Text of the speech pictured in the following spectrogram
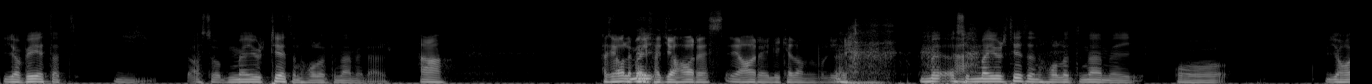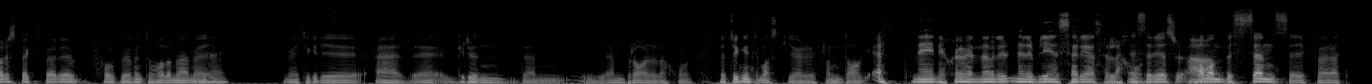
jag vet att alltså majoriteten håller inte med mig där. Ja. Alltså jag håller med dig för att jag har det, jag har det likadant med Bolivia. Men, alltså majoriteten håller inte med mig. Och jag har respekt för det. Folk behöver inte hålla med mig. Nej. Men jag tycker det är eh, grunden i en bra relation. Jag tycker inte man ska göra det från dag ett. Nej, nej, självklart. När det, när det blir en seriös relation. En seriös, Ja. Har man bestämt sig för att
